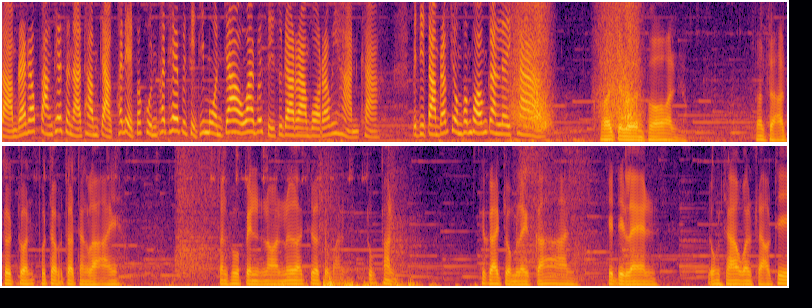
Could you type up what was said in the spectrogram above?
สามและรับฟังเทศนาธรรมจากพระเดชพระคุณพระเทพประสิทธิมนต์เจ้าวาดวัดศรีสุดารามวรวิหารค่ะ ไปติดตามรับชมพร้อม ๆ กันเลยค่ะ ขอเจริญพรท่านสาธุชนพุทธบริษัททั้งหลาย ท่านผู้เป็นนอนเนื้อเชื่อสวรรค์ทุกท่าน ที่การชมรายการคิดดีแลนด์ลงเช้าวันเสาร์ที่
